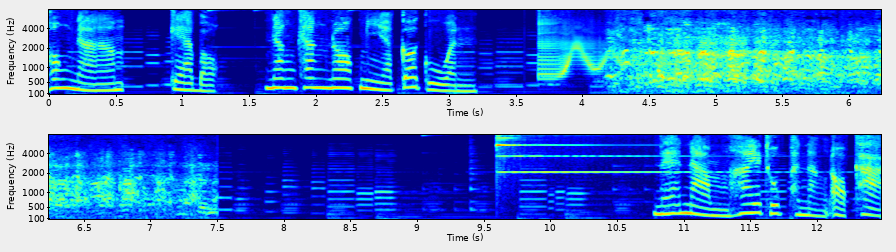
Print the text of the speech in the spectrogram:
ห้องน้ำแกบอก นั่งข้างนอกเมียก็กวน แนะนำให้ทุบผนังออกค่ะ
